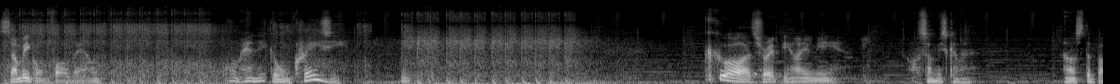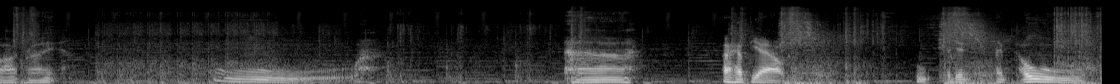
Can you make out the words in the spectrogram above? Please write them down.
Somebody gonna fall down. Oh man, they're going crazy. Oh, that's right behind me. Oh, somebody's coming. Oh, it's the bot, right? Ooh. Uh, I help you out. Ooh, I did. I, oh.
